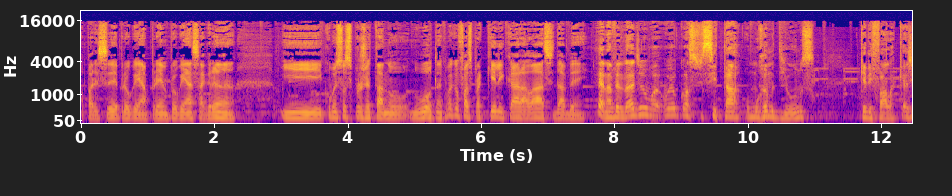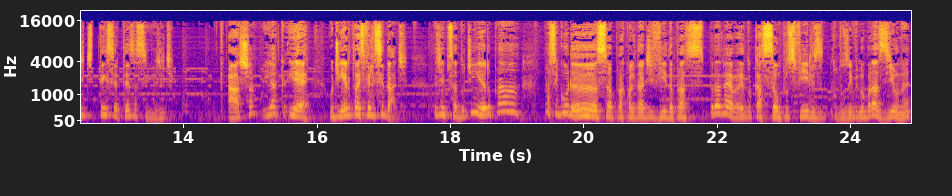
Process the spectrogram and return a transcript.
aparecer, para eu ganhar prêmio, para eu ganhar essa grana. E começou a se projetar no, no outro, né? Como é que eu faço para aquele cara lá se dar bem? É, na verdade, eu, eu gosto de citar o Muhammad Yunus, que ele fala que a gente tem certeza assim, a gente acha e, e é, o dinheiro traz felicidade. A gente precisa do dinheiro para para segurança, para qualidade de vida, para né, educação para os filhos, inclusive no Brasil, né?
